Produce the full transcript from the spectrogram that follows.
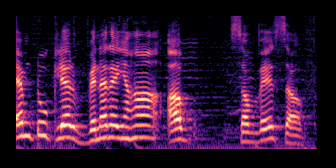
M2 क्लियर विनर है यहाँ अब सबवे सर्फ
